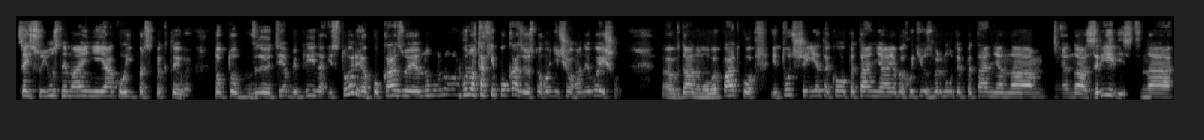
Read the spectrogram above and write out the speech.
Цей союз не має ніякої перспективи. Тобто, в- ця біблійна історія показує, ну, ну воно так і показує, з того нічого не вийшло е, в даному випадку. І тут ще є такого питання. Я би хотів звернути питання на, на зрілість, на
